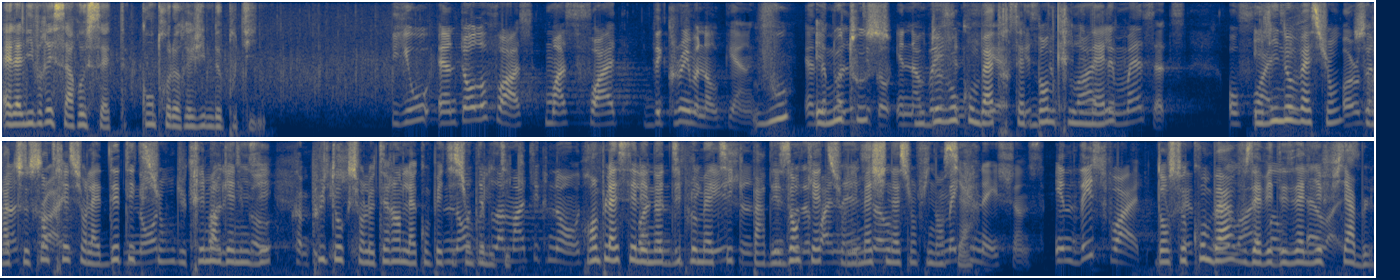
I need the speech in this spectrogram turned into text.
Elle a livré sa recette contre le régime de Poutine. Vous et nous tous, nous devons combattre cette bande criminelle et l'innovation sera de se centrer sur la détection du crime organisé plutôt que sur le terrain de la compétition politique. Remplacer les notes diplomatiques par des enquêtes sur les machinations financières. Dans ce combat, vous avez des alliés fiables.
